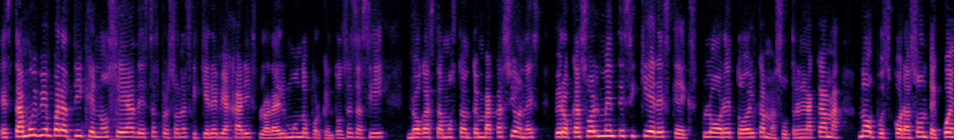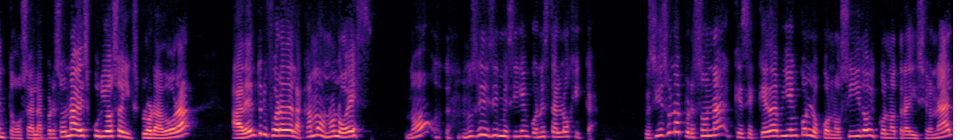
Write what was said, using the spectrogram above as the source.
está muy bien para ti que no sea de estas personas que quiere viajar y explorar el mundo, porque entonces así no gastamos tanto en vacaciones, pero casualmente si quieres que explore todo el Kama Sutra en la cama, no, pues corazón, te cuento, o sea, la persona es curiosa y exploradora adentro y fuera de la cama o no lo es, ¿no? No sé si me siguen con esta lógica. Pues si es una persona que se queda bien con lo conocido y con lo tradicional,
